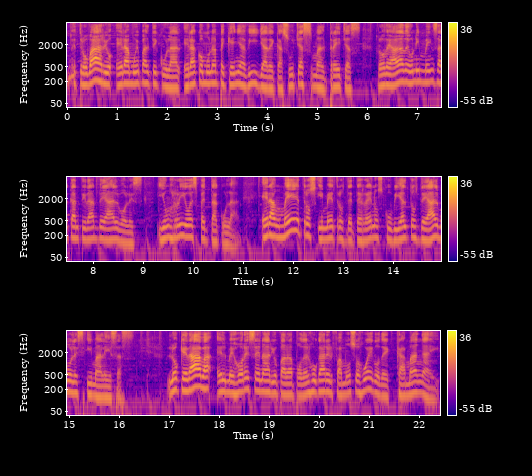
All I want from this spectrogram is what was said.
Nuestro barrio era muy particular, era como una pequeña villa de casuchas maltrechas, rodeada de una inmensa cantidad de árboles y un río espectacular. Eran metros y metros de terrenos cubiertos de árboles y malezas, lo que daba el mejor escenario para poder jugar el famoso juego de Kamanai.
